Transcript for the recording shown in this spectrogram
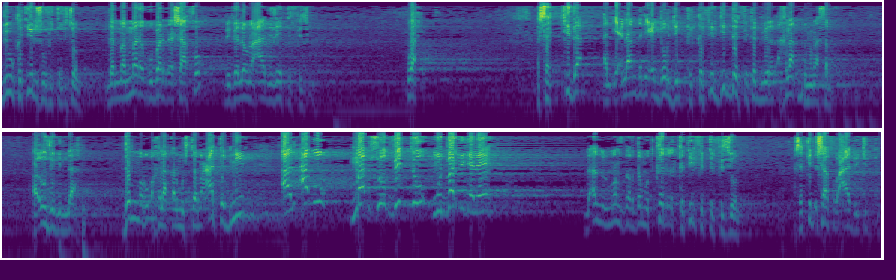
بيجوا كثير يشوفوا التلفزيون. لما مرقوا برا شافوا بقى لونه عادي زي التلفزيون. واحد. عشان كده الإعلام ده لعب دور كثير جدا في تدمير الأخلاق بالمناسبة. أعوذ بالله. دمروا أخلاق المجتمعات تدمير. الأبو ما بشوف بنته متبرجة ليه؟ لأن المنظر ده متكرر كثير في التلفزيون. عشان كده شافوا عادي جدا.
